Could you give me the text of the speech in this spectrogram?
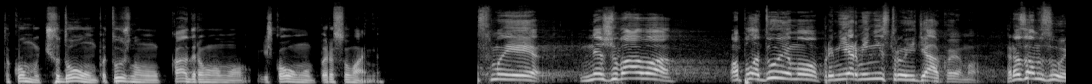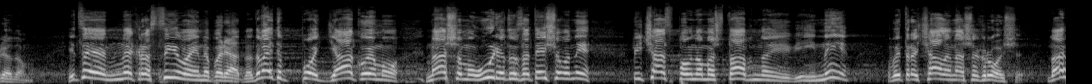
такому чудовому, потужному кадровому ліжковому пересуванню. Ми нежваво аплодуємо прем'єр-міністру і дякуємо разом з урядом. І це некрасиво і непорядно. Давайте подякуємо нашому уряду за те, що вони під час повномасштабної війни витрачали наші гроші. Да?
